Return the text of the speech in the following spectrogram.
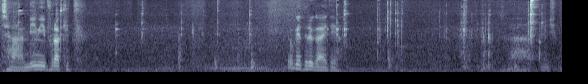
자 미미 브라켓. 요게 들어가야 돼요. 자 이런 식으로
